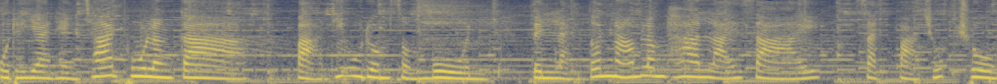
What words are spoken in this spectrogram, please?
อุทยานแห่งชาติภูลังกา ป่าที่อุดมสมบูรณ์ เป็นแหล่งต้นน้ำลำธารหลายสาย สัตว์ป่าชุกชุม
